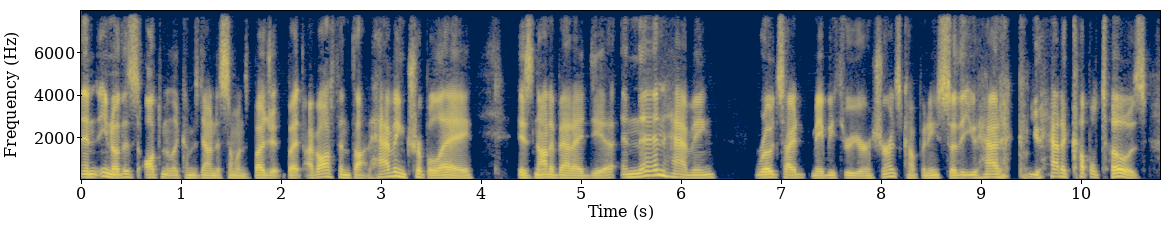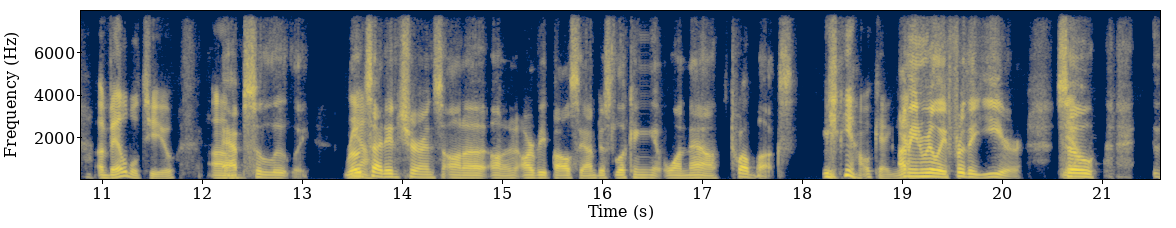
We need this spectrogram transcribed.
and you know this ultimately comes down to someone's budget but i've often thought having aaa is not a bad idea and then having roadside maybe through your insurance company so that you had you had a couple tows available to you um, absolutely roadside yeah. insurance on a on an rv policy i'm just looking at one now 12 bucks yeah okay yeah. i mean really for the year so yeah.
